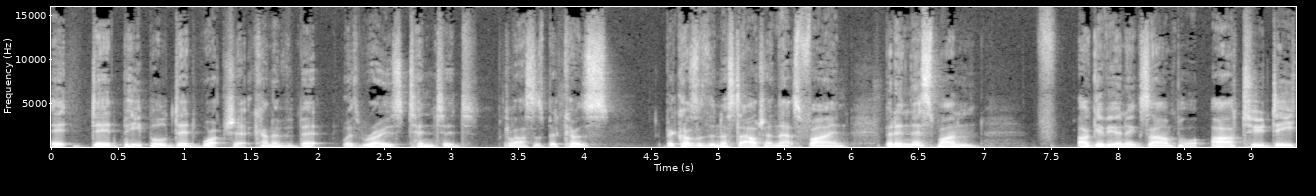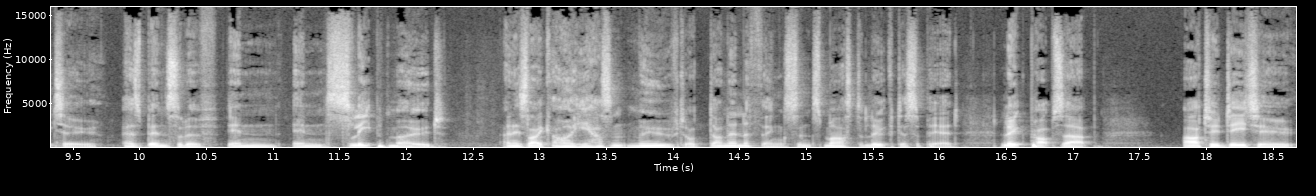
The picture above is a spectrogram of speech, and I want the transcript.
it did people did watch it kind of a bit with rose tinted glasses because because of the nostalgia, and that's fine. But in this one, I'll give you an example. R two D two has been sort of in in sleep mode, and it's like, oh, he hasn't moved or done anything since Master Luke disappeared. Luke pops up. R two D two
